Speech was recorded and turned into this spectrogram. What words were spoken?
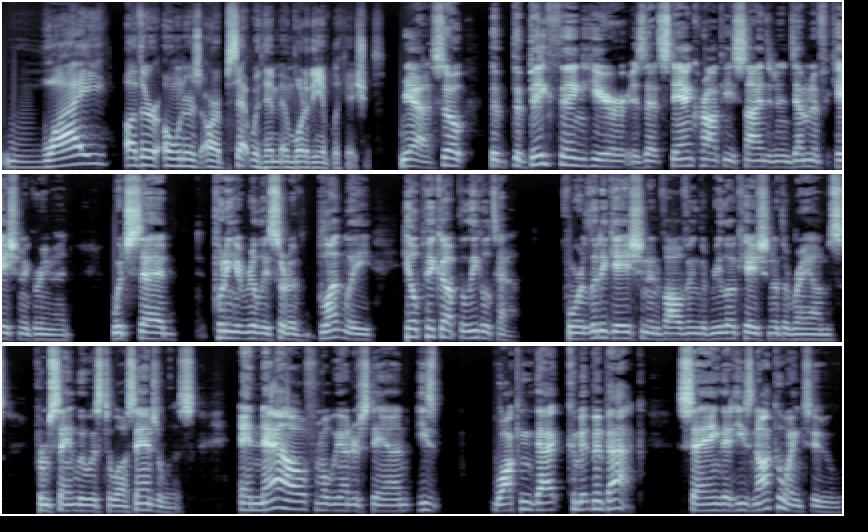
why other owners are upset with him, and what are the implications? Yeah. So the the big thing here is that Stan Kroenke signed an indemnification agreement, which said, putting it really sort of bluntly, he'll pick up the legal tab for litigation involving the relocation of the Rams from St. Louis to Los Angeles. And now, from what we understand, he's walking that commitment back, saying that he's not going to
